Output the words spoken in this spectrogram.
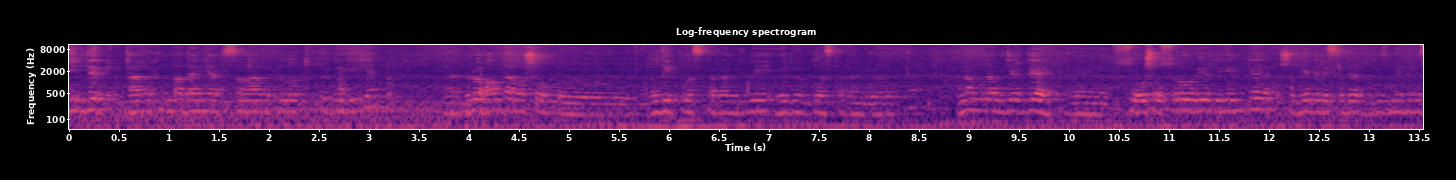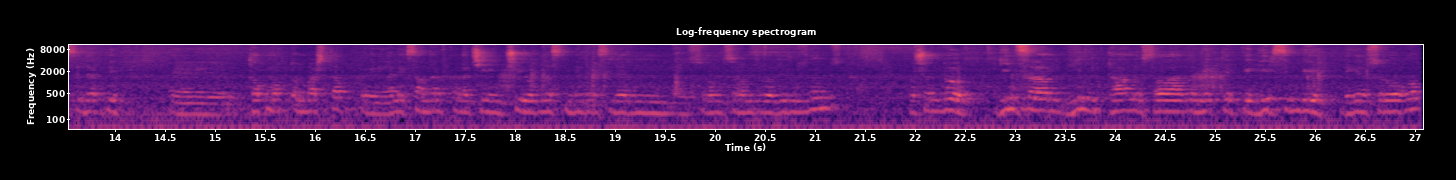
диндер тарыхын маданиятı сабагы пилоттук түрдө кирген бирок ал дагы ошол ылдый класстардан кирбей өйдөн класстардан кирип атат да анан мына бул жерде ошо суроо берилгенде ошо медреселерди биз медреселерди токмоктон баштап александровкага чейин чүй областынын медреселерин сурамжылоо жүргүзгөнбүз ошондо дин дин таануу сабагы мектепке кирсинби деген суроого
